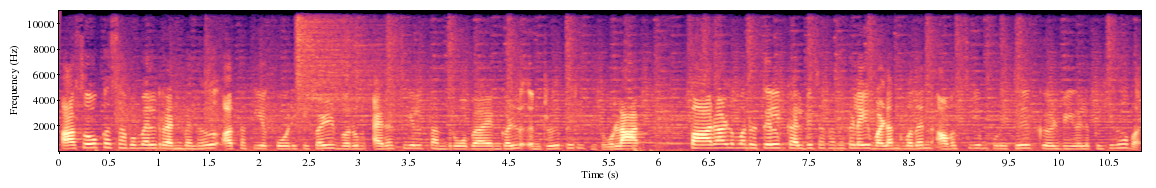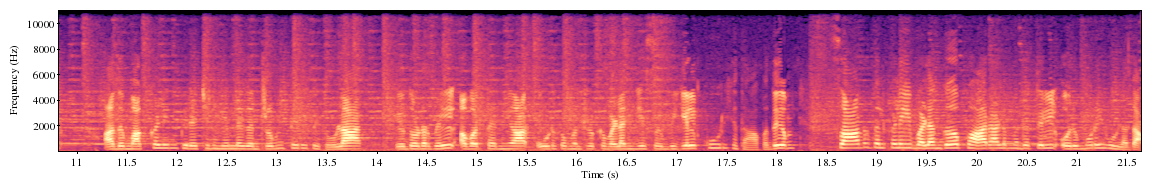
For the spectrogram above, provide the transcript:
அசோக சபமல் ரன்வலு அத்தகைய கோரிக்கைகள் வெறும் அரசியல் தந்திரோபாயங்கள் என்று தெரிவித்துள்ளார். பாராளுமன்றத்தில் கல்வி தகவல்களை வழங்குவதன் அவசியம் குறித்து கேள்வி எழுப்பிய அவர். அது மக்களின் பிரச்சனையல்ல என்றும் தெரிவித்துள்ளார். இது தொடர்பில் அவர் தனியார் ஊடகம் ஒன்றுக்கு வழங்கிய செவ்வியில் கூறியதாவது சான்றிதழ்களை வழங்க பாராளுமன்றத்தில் ஒரு முறை உள்ளதா?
